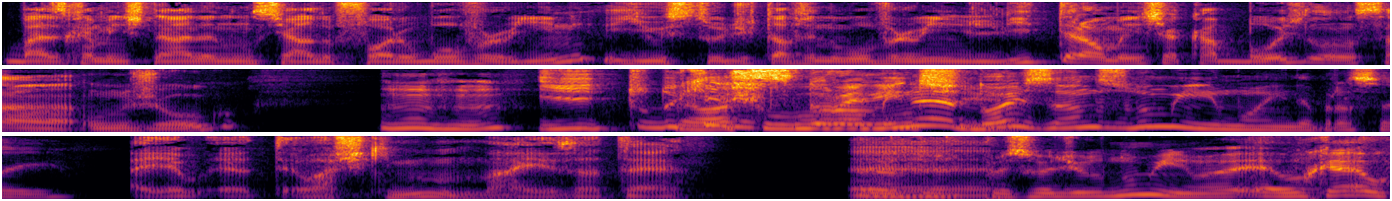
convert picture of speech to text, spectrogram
basicamente nada anunciado fora o Wolverine. E o estúdio que tá fazendo o Wolverine literalmente acabou de lançar um jogo. Uhum. E tudo eu que acho eles que o normalmente. é dois anos no mínimo ainda para sair. Eu, eu, eu, acho que mais até. É... Por isso eu digo no mínimo. Eu, eu,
